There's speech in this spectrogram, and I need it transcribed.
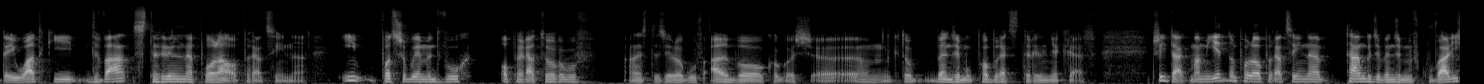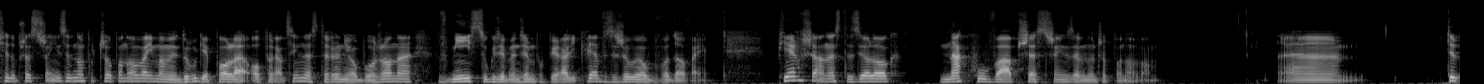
tej łatki dwa sterylne pola operacyjne i potrzebujemy dwóch operatorów anestezjologów albo kogoś, e, kto będzie mógł pobrać sterylnie krew. Czyli tak, mamy jedno pole operacyjne tam, gdzie będziemy wkuwali się do przestrzeni zewnątrzoponowej, mamy drugie pole operacyjne sterylnie obłożone w miejscu, gdzie będziemy popierali krew z żyły obwodowej. Pierwszy anestezjolog nakuwa przestrzeń zewnątrzoponową typ,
